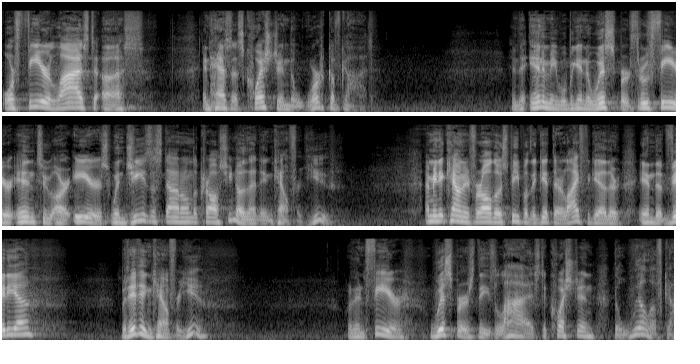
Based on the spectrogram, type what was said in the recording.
Or fear lies to us and has us question the work of God. And the enemy will begin to whisper through fear into our ears. When Jesus died on the cross, you know that didn't count for you. I mean, it counted for all those people that get their life together in the video, but it didn't count for you. Well, then fear whispers these lies to question the will of God.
